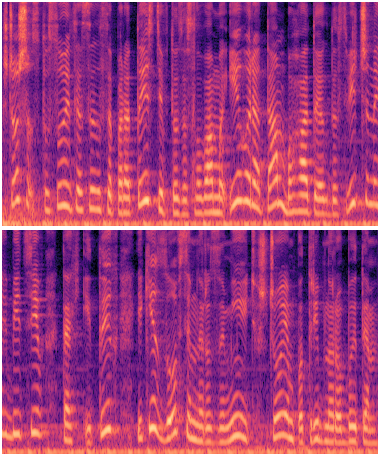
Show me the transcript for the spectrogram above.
Що ж стосується сил сепаратистів, то за словами Ігоря, там багато як досвідчених бійців, так і тих, які зовсім не розуміють, що їм потрібно робити.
